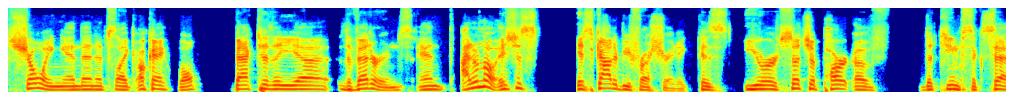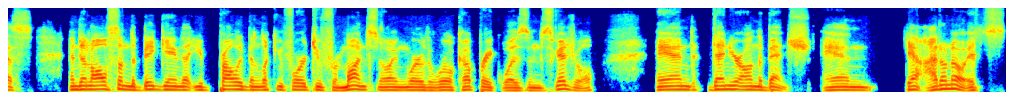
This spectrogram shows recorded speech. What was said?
showing, and then it's like, okay, well, back to the uh the veterans, and I don't know, it's just it's got to be frustrating because you're such a part of the team's success, and then all of a sudden the big game that you've probably been looking forward to for months, knowing where the World Cup break was in the schedule, and then you're on the bench, and yeah, I don't know. It's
